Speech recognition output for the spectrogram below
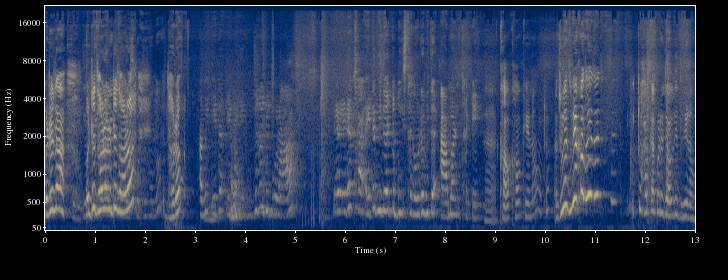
ওটা না ওটা ধরো ওটা ধরো ধরো। আমি এটা এটা যেটা দিব না এটা এটা ভিতরে একটা বীজ থাকে ওটার ভিতরে আমার থাকে। হ্যাঁ খাও খাও খেয়ে নাও ওটা। ধুয়ে ধুয়ে খাও ধুয়ে ধুয়ে ধুয়ে। একটু হালকা করে জল দিয়ে ধুয়ে নাও।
